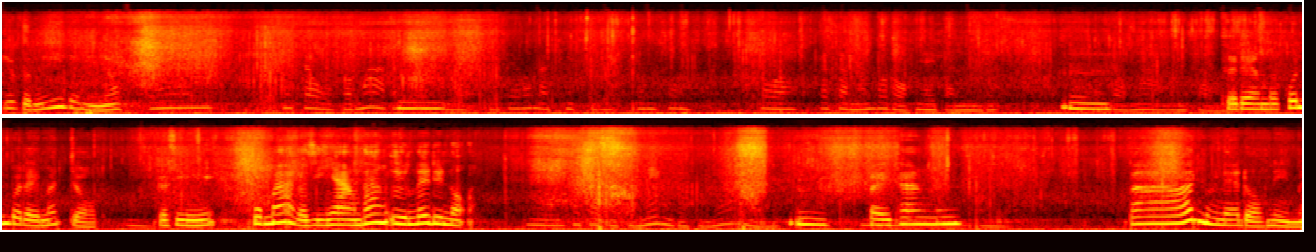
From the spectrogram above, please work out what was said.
อยู่กับมีเด้อนี่เนาะให้เจ้าก็มากันอยู่แต่ว่าอาทิตย์ละต้นส้มเพราะว่ากระสันนั้นบ่ดอกใหญ่ปานนี้เด้ อืมเจ้ามาวันเสาร์แสดงว่าคนบ่ได้มาจอบก็สิผู้มาก็สิย่างทางอื่นเลยดิเนาะแม่นเขาเจ้าก็สำเร็จไปถึงแล้วอืม ไปทางนั้นปาดมึงแน่ดอกนี่แหม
